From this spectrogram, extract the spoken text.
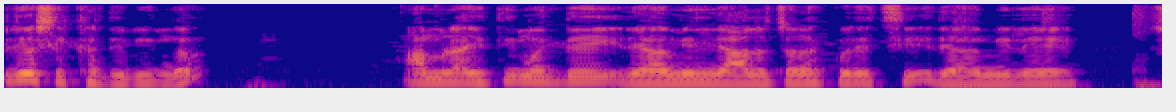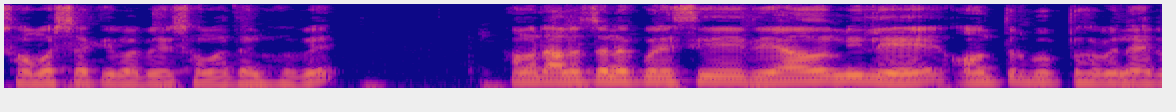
প্রিয় শিক্ষার্থীবৃন্দ, আমরা ইতিমধ্যেই রেওয়া মিল নিয়ে আলোচনা করেছি রেওয়া মিলে সমস্যা কীভাবে সমাধান হবে। আমরা আলোচনা করেছি রেওয়া মিলে অন্তর্ভুক্ত হবে না এর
